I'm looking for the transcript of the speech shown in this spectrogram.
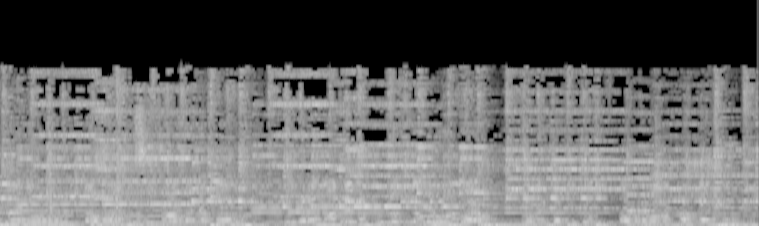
तो ओवर तुम ना गजब करम करना ते कंप्यूटर का बनवान तो मैं बच्ची तो का बनवाना का करूँगा।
